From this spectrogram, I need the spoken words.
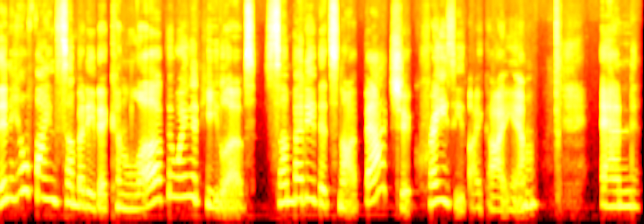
then he'll find somebody that can love the way that he loves, somebody that's not batshit crazy like I am, and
